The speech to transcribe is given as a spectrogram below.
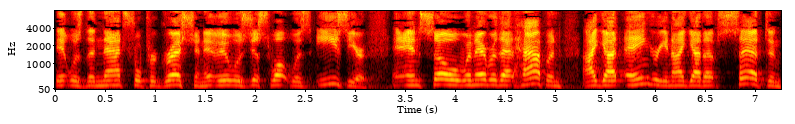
It was the natural progression. It, it, was just what was easier. And so whenever that happened, I got angry and I got upset. And,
